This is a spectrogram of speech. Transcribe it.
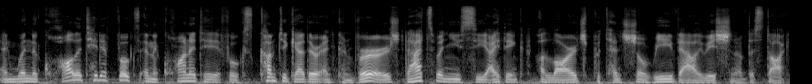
And when the qualitative folks and the quantitative folks come together and converge, that's when you see, I think, a large potential revaluation of the stock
